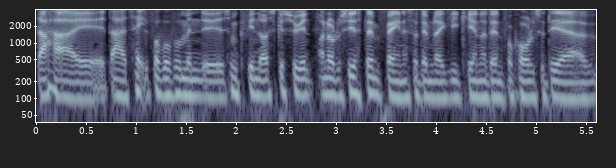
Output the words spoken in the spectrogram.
der har, øh, der har talt for, hvorfor man øh, som kvinde også skal søge ind. Og når du siger stemfagene, så dem, der ikke lige kender den forkortelse, det er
